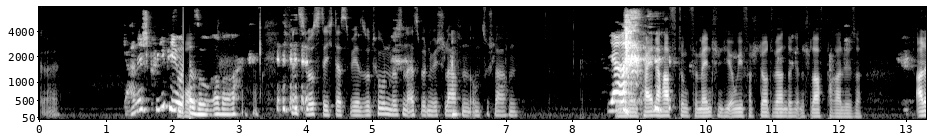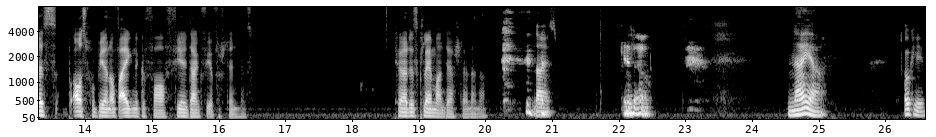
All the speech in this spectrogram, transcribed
Geil. Gar nicht creepy oder so, aber Ich find's lustig, dass wir so tun müssen, als würden wir schlafen, um zu schlafen. Ja. Keine Haftung für Menschen, die irgendwie verstört werden durch eine Schlafparalyse. Alles ausprobieren auf eigene Gefahr. Vielen Dank für Ihr Verständnis. Kleiner Disclaimer an der Stelle. Ne? Nice. Genau. Naja. Okay.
